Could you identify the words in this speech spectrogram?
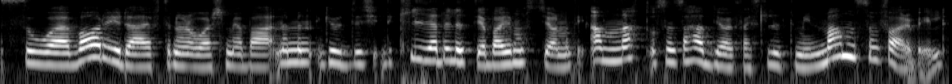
så var det ju där efter några år som jag bara, nej men gud det, det kliade lite, jag bara jag måste göra någonting annat. Och sen så hade jag ju faktiskt lite min man som förebild.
